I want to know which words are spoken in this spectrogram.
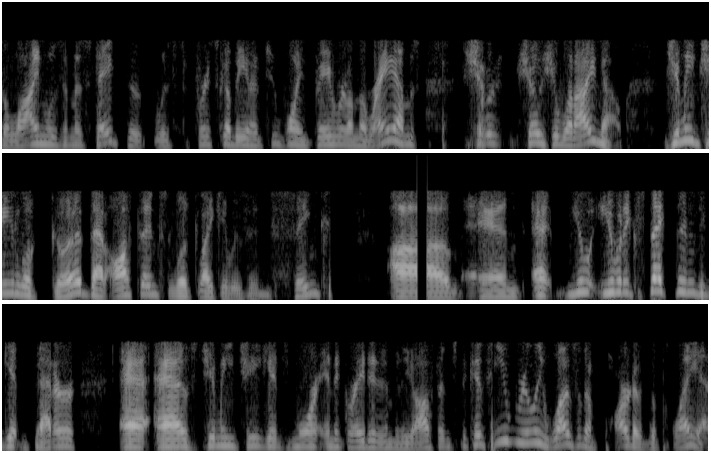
the line was a mistake. That was Frisco being a two point favorite on the Rams shows shows you what I know. Jimmy G looked good. That offense looked like it was in sync. Um, and uh, you you would expect them to get better as Jimmy G gets more integrated into the offense because he really wasn't a part of the plan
